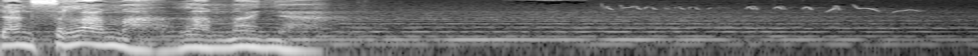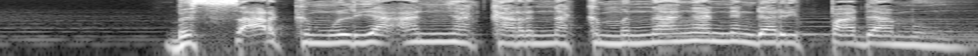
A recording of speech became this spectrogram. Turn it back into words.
dan selama-lamanya. Besar kemuliaannya karena kemenangan yang daripadamu.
